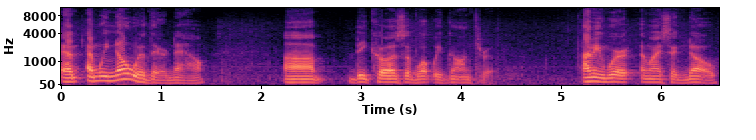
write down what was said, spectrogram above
and, and we know we're there now uh, because of what we've gone through. I mean, we're, and I say no,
